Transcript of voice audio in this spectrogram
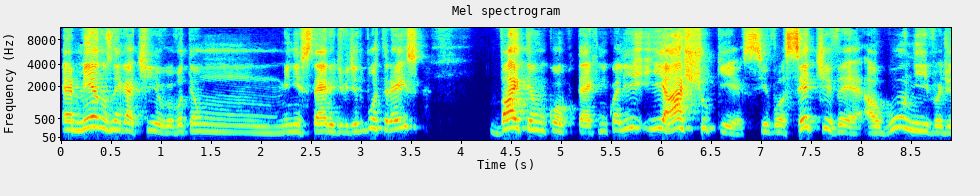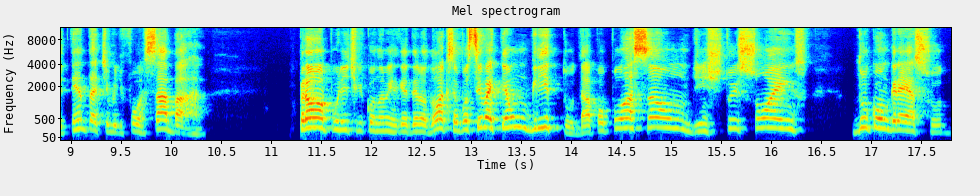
É menos negativo. Eu vou ter um ministério dividido por três, vai ter um corpo técnico ali, e acho que se você tiver algum nível de tentativa de forçar a barra para uma política econômica heterodoxa, você vai ter um grito da população, de instituições, do Congresso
